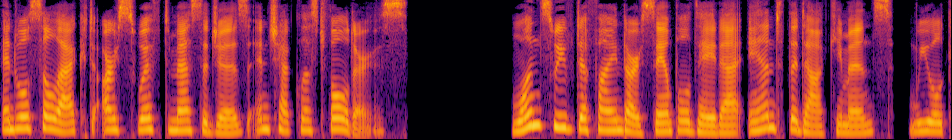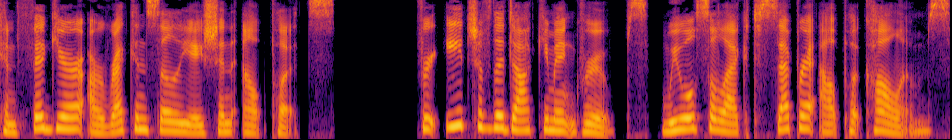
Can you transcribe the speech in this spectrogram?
and we'll select our Swift Messages and Checklist folders. Once we've defined our sample data and the documents, we will configure our reconciliation outputs. For each of the document groups, we will select separate output columns,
